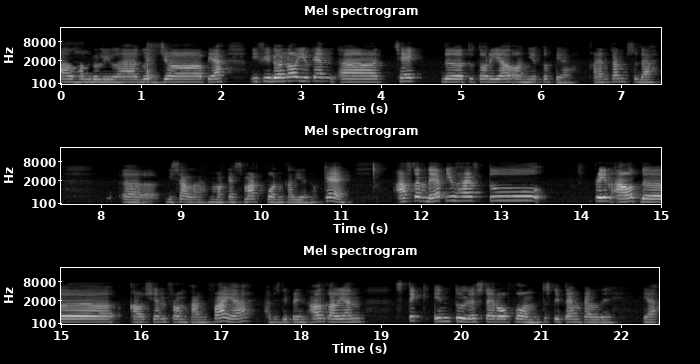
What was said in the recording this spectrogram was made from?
Alhamdulillah, good job ya. If you don't know, you can uh, check the tutorial on YouTube ya. Kalian kan sudah uh, bisa lah memakai smartphone kalian. Oke. Okay. After that, you have to print out the caution from Canva ya. Habis di print out, kalian stick into the styrofoam. Terus ditempel deh ya.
